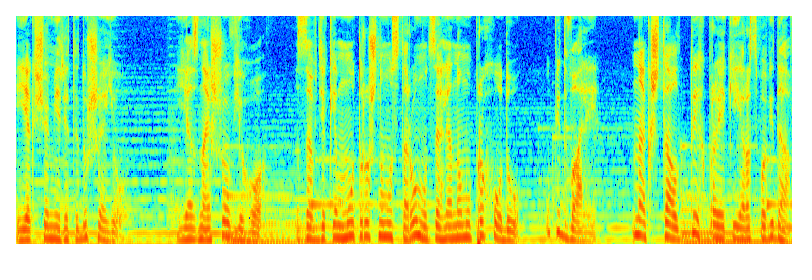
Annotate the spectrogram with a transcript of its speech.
якщо міряти душею, я знайшов його завдяки моторошному старому цегляному проходу у підвалі, на кшталт тих, про які я розповідав.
